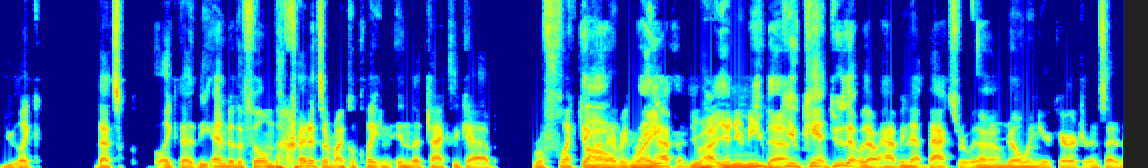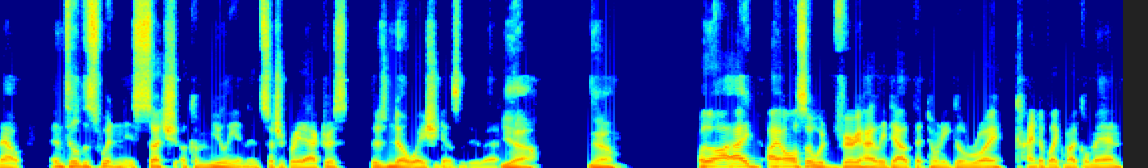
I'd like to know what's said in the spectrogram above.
You like that's like the, the end of the film. The credits are Michael Clayton in the taxi cab reflecting on Oh, everything right? that happened. You ha- and you need you, that. you can't do that without having that backstory, without Yeah. knowing your character inside and out. And Tilda Swinton is such a chameleon and such a great actress. There's no way she doesn't do that. yeah, yeah. Although I I also would very highly doubt that Tony Gilroy, kind of like Michael Mann,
